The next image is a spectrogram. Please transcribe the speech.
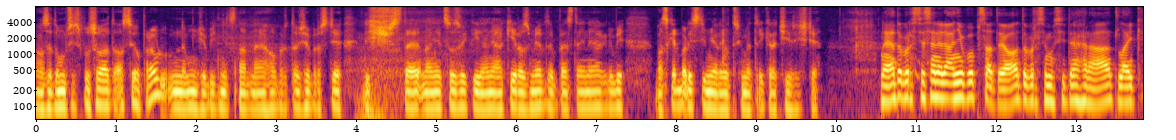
No, se tomu přizpůsobovat asi opravdu nemůže být nic snadného, protože prostě, když jste na něco zvyklí, na nějaký rozměr, to je stejné, jak kdyby basketbalisti měli o 3 metry kratší hřiště. Ne, to prostě se nedá ani popsat, jo, to prostě musíte hrát, like,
